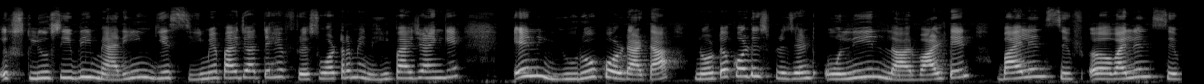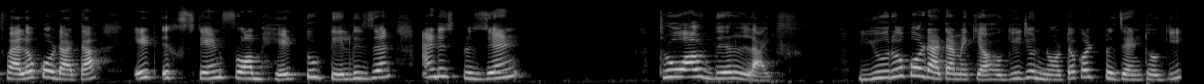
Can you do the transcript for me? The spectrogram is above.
एक्सक्लूसिवली मैरीन ये सी में पाए जाते हैं फ्रेश वाटर में नहीं पाए जाएँगे। In urochordata notochord is present only in larval tail while in cephalochordata it extend from head to tail region and is present throughout their life urochordata में क्या होगी? जो नोटोकोड प्रेजेंट होगी,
